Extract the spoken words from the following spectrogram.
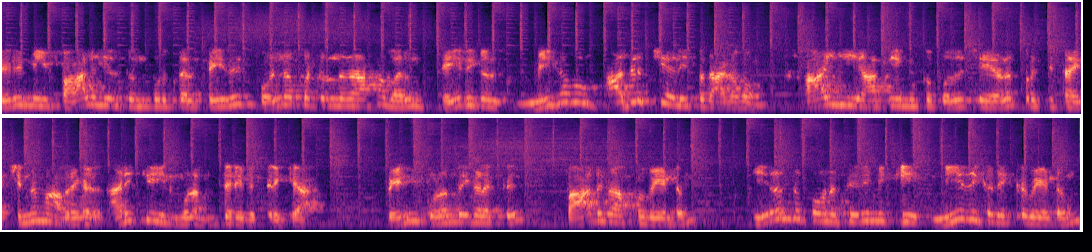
சிறுமி பாலியல் துன்புறுத்தல் செய்து கொல்லப்பட்டுள்ளதாக வரும் செய்திகள் மிகவும் அதிர்ச்சி அளிப்பதாகவும் அஇஅதிமுக பொதுச் செயலாளர் புரட்சித்தாய் சின்னம்மா அவர்கள் அறிக்கையின் மூலம் தெரிவித்திருக்கிறார். பெண் குழந்தைகளுக்கு பாதுகாப்பு வேண்டும் இறந்து போன சிறுமிக்கு நீதி கிடைக்க வேண்டும்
